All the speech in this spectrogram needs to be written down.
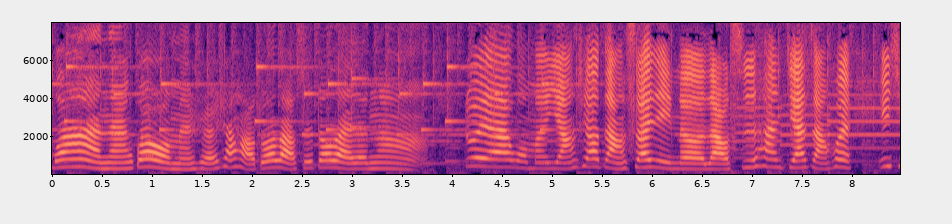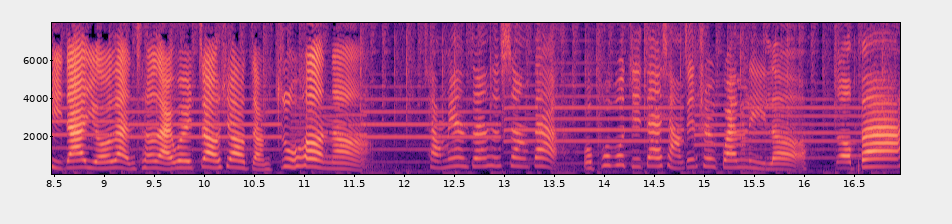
哇，难怪我们学校好多老师都来了呢。对啊，我们杨校长率领了老师和家长会一起搭游览车来为赵校长祝贺呢。场面真是盛大，我迫不及待想进去观礼了。走吧，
